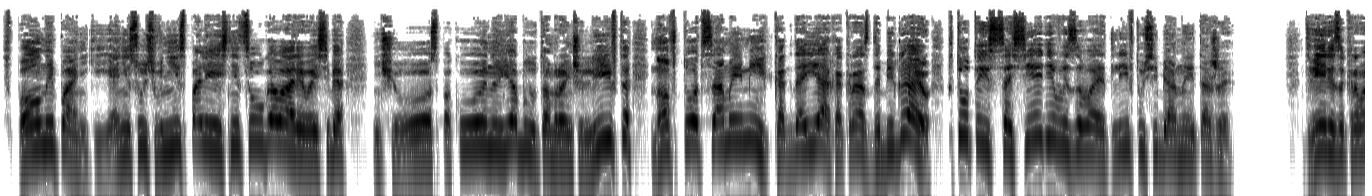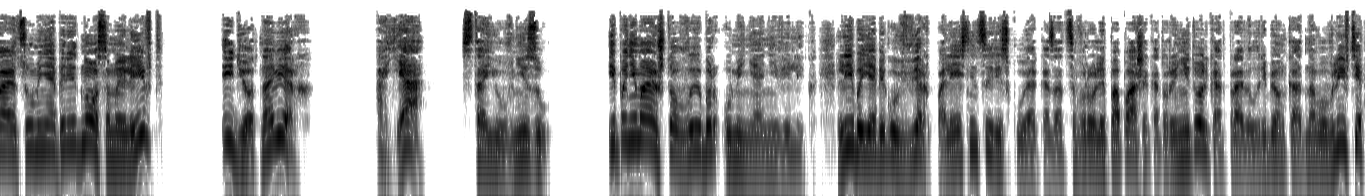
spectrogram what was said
В полной панике я несусь вниз по лестнице, уговаривая себя. Ничего, спокойно, я буду там раньше лифта. Но в тот самый миг, когда я как раз добегаю, кто-то из соседей вызывает лифт у себя на этаже. Двери закрываются у меня перед носом, и лифт идет наверх. А я стою внизу. И понимаю, что выбор у меня невелик. Либо я бегу вверх по лестнице, рискуя оказаться в роли папаши, который не только отправил ребенка одного в лифте,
